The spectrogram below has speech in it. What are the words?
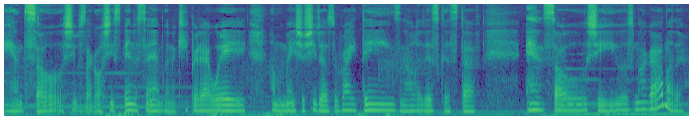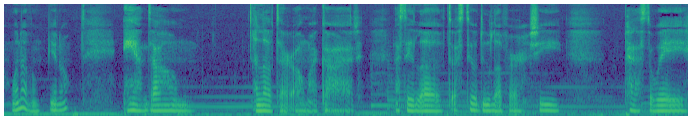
And so she was like, Oh, she's innocent. I'm going to keep her that way. I'm going to make sure she does the right things and all of this good stuff. And so she was my godmother, one of them, you know. And um, I loved her. Oh my God. I say loved. I still do love her. She passed away,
